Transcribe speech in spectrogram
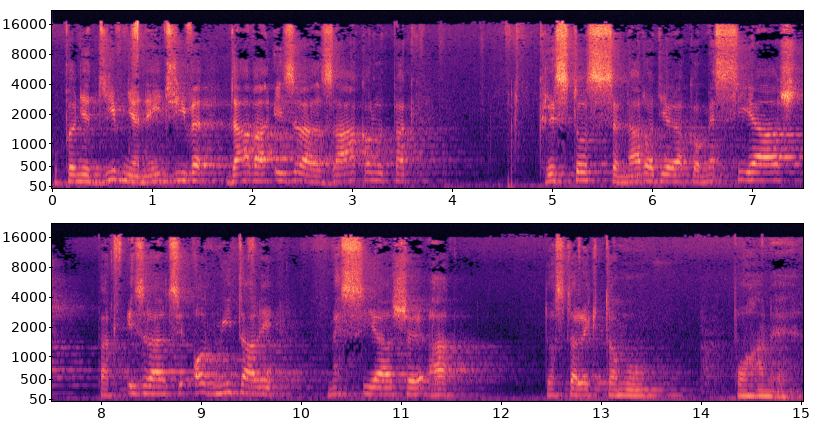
úplně divně. Nejdříve dává Izrael zákon, pak Kristus se narodil jako mesiáš, pak Izraelci odmítali mesiáše a dostali k tomu pohané.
